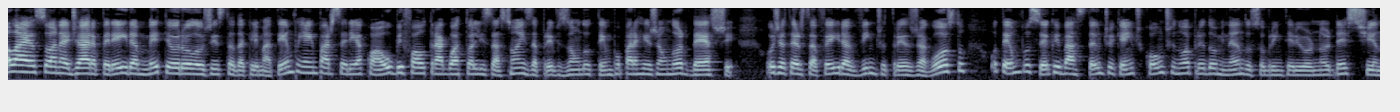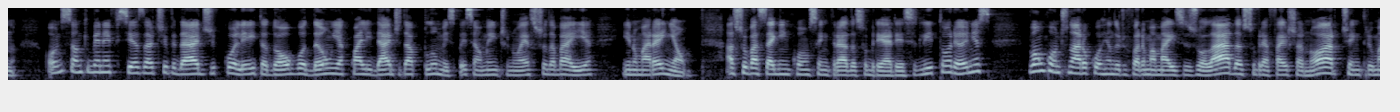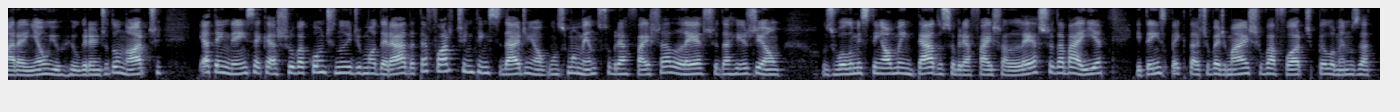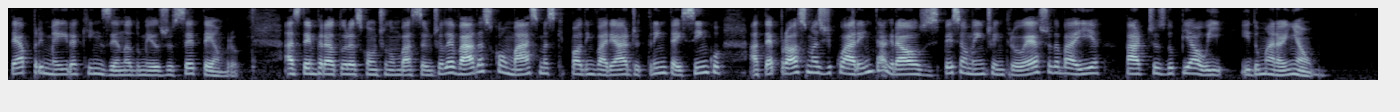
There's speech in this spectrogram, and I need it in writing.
Olá, eu sou a Nadiara Pereira, meteorologista da Climatempo e em parceria com a Ubifol trago atualizações da previsão do tempo para a região Nordeste. Hoje é terça-feira, 23 de agosto. O tempo seco e bastante quente continua predominando sobre o interior nordestino, condição que beneficia as atividades de colheita do algodão e a qualidade da pluma, especialmente no oeste da Bahia e no Maranhão. As chuvas seguem concentradas sobre áreas litorâneas vão continuar ocorrendo de forma mais isolada sobre a faixa norte, entre o Maranhão e o Rio Grande do Norte, e a tendência é que a chuva continue de moderada até forte intensidade em alguns momentos sobre a faixa leste da região. Os volumes têm aumentado sobre a faixa leste da Bahia e tem expectativa de mais chuva forte pelo menos até a primeira quinzena do mês de setembro. As temperaturas continuam bastante elevadas, com máximas que podem variar de 35 até próximas de 40 graus, especialmente entre o oeste da Bahia, partes do Piauí e do Maranhão.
